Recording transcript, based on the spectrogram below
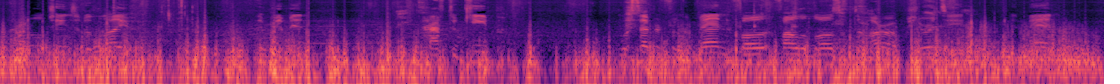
a total change of the life. The women have to keep more separate from the men follow, follow the laws of Tahara, purity. And men,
